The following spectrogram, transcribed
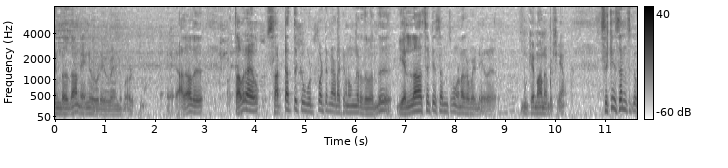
என்பதுதான் எங்களுடைய வேண்டுகோள். அதாவது தவிர சட்டத்துக்கு உட்பட்டு நடக்கணுங்கிறது வந்து எல்லா சிட்டிசன்ஸும் உணர வேண்டியது முக்கியமான விஷயம். சிட்டிசன்ஸுக்கு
